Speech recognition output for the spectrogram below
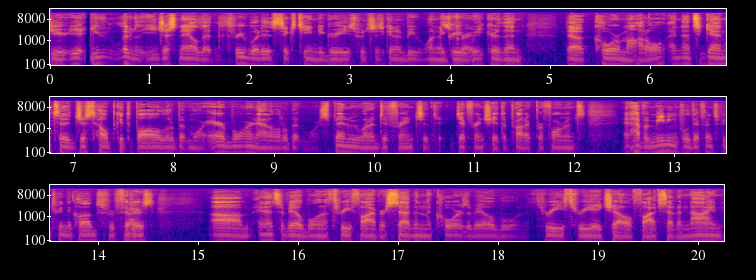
you, you literally you just nailed it. The three wood is 16 degrees, which is going to be one degree great. weaker than the core model, and that's again to just help get the ball a little bit more airborne, add a little bit more spin. We want to differentiate differentiate the product performance and have a meaningful difference between the clubs for fitters. Um, and that's available in a three, five, or seven. The core is available in a three, three HL, five, seven, nine.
